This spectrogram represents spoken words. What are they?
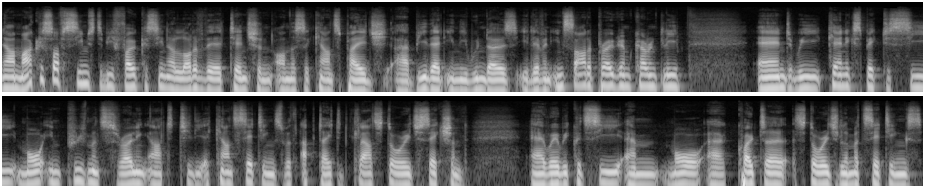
Now, Microsoft seems to be focusing a lot of their attention on this accounts page, uh, be that in the Windows 11 Insider program currently. And we can expect to see more improvements rolling out to the account settings with updated cloud storage section. Uh, where we could see um, more uh, quota storage limit settings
